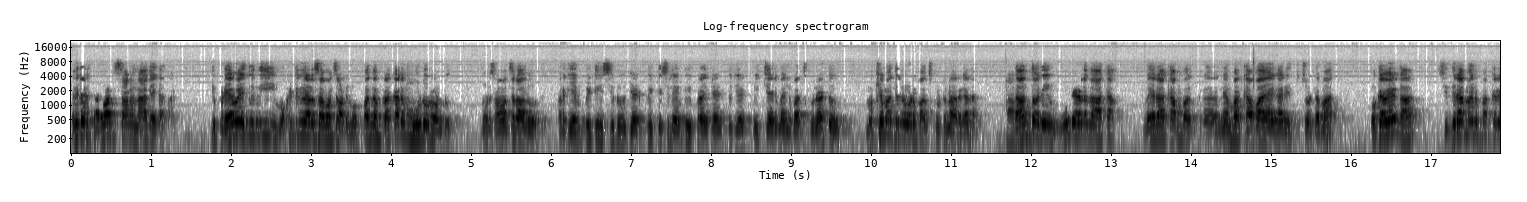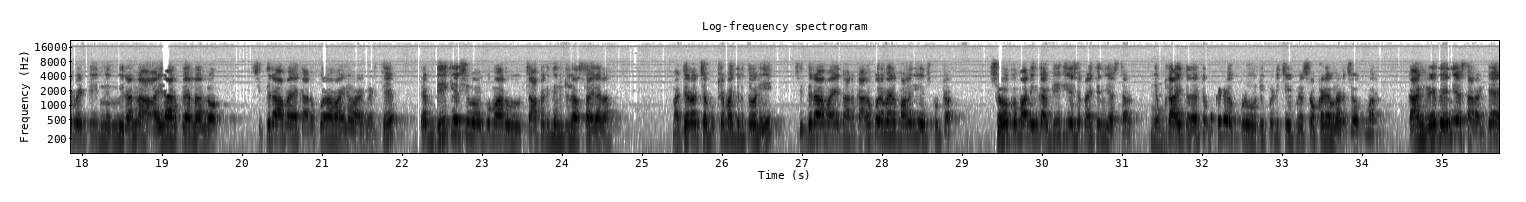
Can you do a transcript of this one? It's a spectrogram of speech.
ఎందుకంటే తర్వాత స్థానం నాదే కదా. ఇప్పుడు ఏమైతుంది? ఈ ఒకటిన్నర సంవత్సరాలు ఒప్పందం ప్రకారం మూడు రెండు మూడు సంవత్సరాలు మనకి ఎంపీటీసీలు జడ్పీటీసీలు ఎంపీ ప్రెసిడెంట్ జడ్పీ చైర్మన్ పంచుకున్నట్టు ముఖ్యమంత్రిని కూడా పంచుకుంటున్నారు కదా. దాంతో మూడేళ్ళ దాకా మేరా కంబ నెంబర్ కబాయా గాని చూడమా ఒకవేళ సిద్ధరామయ్య పక్కన పెట్టి మీరన్న ఐదారు పేర్లలో సిద్ధరామయ్యకు అనుకూలమైన వాడు పెడితే రేపు డీకే శివకుమార్ చాపకి దిండిలు వస్తాయి కదా. మధ్యలో వచ్చే ముఖ్యమంత్రితోని సిద్ధరామయ్య తనకు అనుకూలమైన పనులు చేయించుకుంటాడు. శివకుమార్ ఇంకా వీక్ చేసే ప్రయత్నం చేస్తాడు. ఎట్లా అవుతుంది అంటే ఒకటే ఇప్పుడు డిప్యూటీ చీఫ్ మినిస్టర్ ఒకడే ఉన్నాడు శివకుమార్. కానీ రేపు ఏం చేస్తారంటే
